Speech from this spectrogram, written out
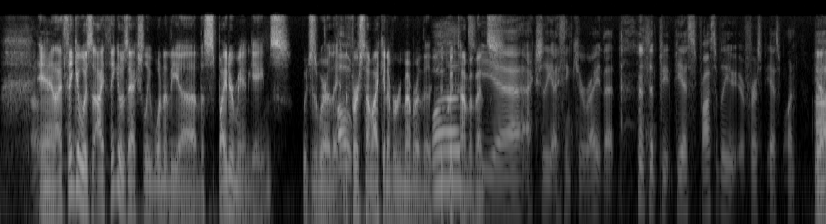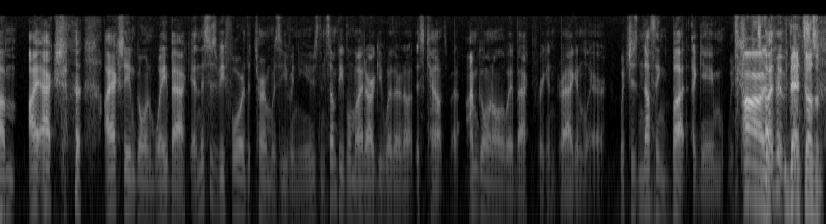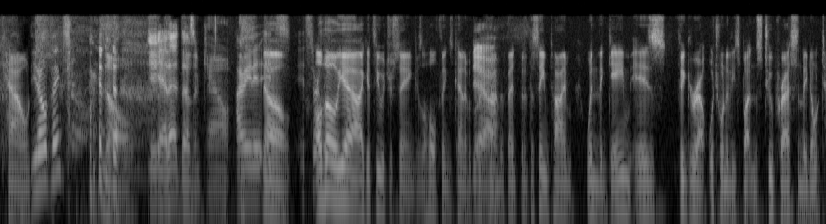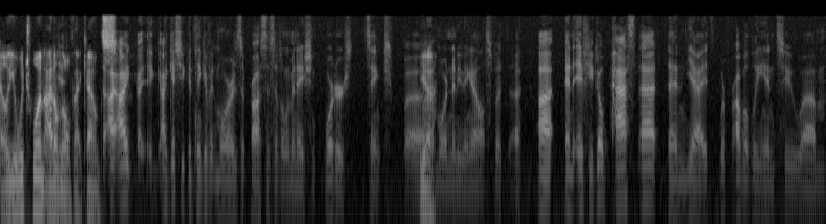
and I think it was I think it was actually one of the uh, the Spider-Man games, which is where the, Oh. the first time I can ever remember the, the QuickTime events. Yeah, actually, I think you're right. That the P- PS possibly first PS1. Yeah. Um, I actually, I actually am going way back, and this is before the term was even used. And some people might argue whether or not this counts, but I'm going all the way back to friggin' Dragon Lair, which is nothing but a game with Uh, QuickTime that doesn't count. You don't think so? No. Yeah, that doesn't count. I mean, it, No. it's, it's certainly- Although, yeah, I could see what you're saying because the whole thing's kind of a quick Yeah. time event. But at the same time, when the game is figure out which one of these buttons to press and they don't tell you which one, I don't know if that counts. I, I, I- guess you could think of it more as a process of elimination quarter sink, uh, Yeah. more than anything else. But uh, uh, and if you go past that, then yeah, it's we're probably into um,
